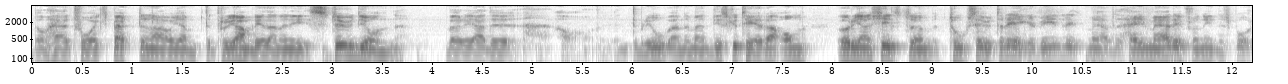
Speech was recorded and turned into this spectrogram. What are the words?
de här två experterna och jämte programledaren i studion började, ja, inte bli ovänner, men diskutera om Örjan Kihlström tog sig ut regelvidrigt med Hail Mary från innerspår.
